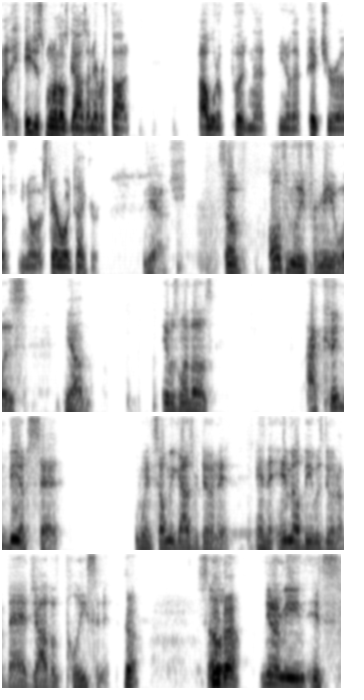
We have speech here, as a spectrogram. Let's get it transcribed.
I, he just one of those guys I never thought I would have put in that you know that picture of you know a steroid taker. Yeah. So ultimately, for me, it was, you know, it was one of those. I couldn't be upset when so many guys were doing it, and the MLB was doing a bad job of policing it. Yeah. So no doubt. you know what I mean? It's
